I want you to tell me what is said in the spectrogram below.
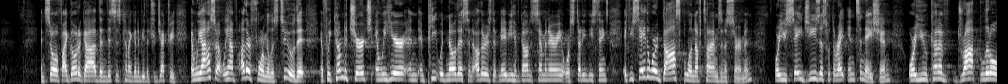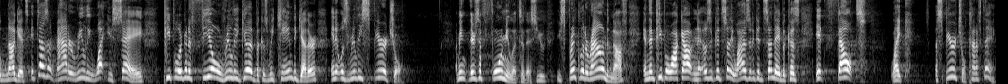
And so if I go to God, then this is kind of going to be the trajectory. And we also we have other formulas too that if we come to church and we hear, and, and Pete would know this, and others that maybe have gone to seminary or studied these things, if you say the word gospel enough times in a sermon, or you say Jesus with the right intonation, or you kind of drop little nuggets, it doesn't matter really what you say. People are going to feel really good because we came together and it was really spiritual. I mean, there's a formula to this. You, you sprinkle it around enough, and then people walk out, and it was a good Sunday. Why was it a good Sunday? Because it felt like a spiritual kind of thing.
